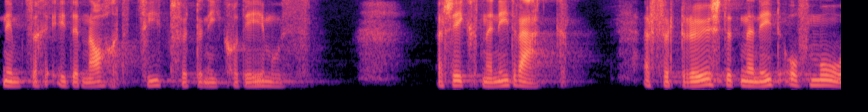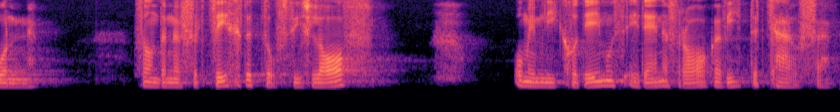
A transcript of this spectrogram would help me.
nimmt sich in der Nacht Zeit für den Nikodemus. Er schickt ihn nicht weg. Er vertröstet ihn nicht auf morgen, sondern er verzichtet auf seinen Schlaf, um ihm Nikodemus in diesen Fragen weiterzuhelfen.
